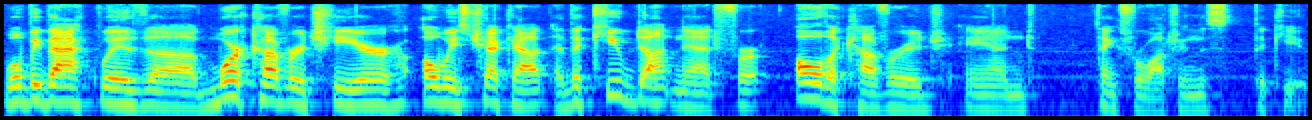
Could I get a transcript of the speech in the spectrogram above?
We'll be back with uh, more coverage here. Always check out thecube.net for all the coverage. And thanks for watching this, theCUBE.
